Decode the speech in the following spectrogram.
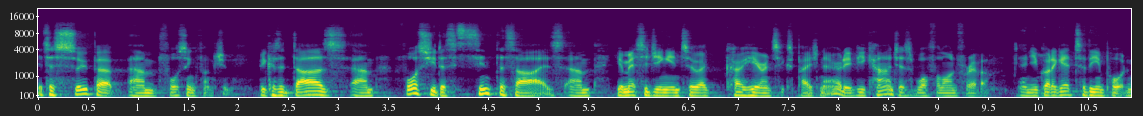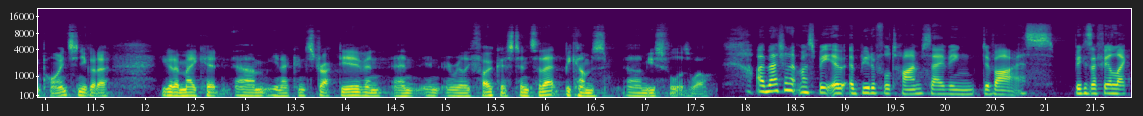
it's a super um, forcing function because it does um, force you to synthesize um, your messaging into a coherent six-page narrative. You can't just waffle on forever, and you've got to get to the important points, and you've got to you got to make it um, you know constructive and, and and really focused, and so that becomes um, useful as well. I imagine it must be a, a beautiful time saving device because I feel like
